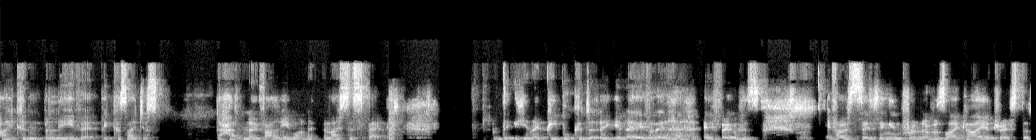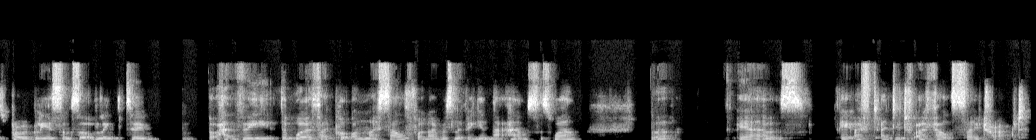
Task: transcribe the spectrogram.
I couldn't believe it because I just had no value on it. And I suspect that, you know people could you know if, if it was if I was sitting in front of a psychiatrist there's probably some sort of link to but the the worth I put on myself when I was living in that house as well but yeah it was it, I, I did I felt so trapped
